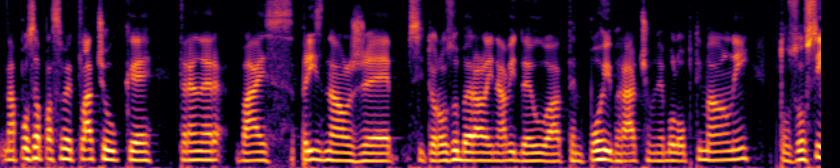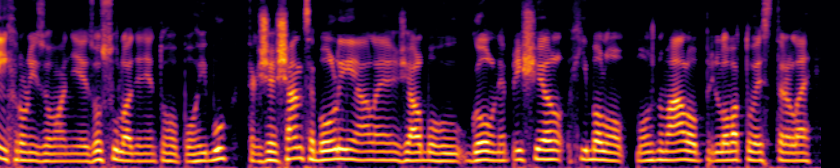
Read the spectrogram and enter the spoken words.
na pozapasovej tlačovke tréner Weiss priznal, že si to rozoberali na videu a ten pohyb hráčov nebol optimálny. To zosynchronizovanie, zosúladenie toho pohybu. Takže šance boli, ale žiaľ Bohu gól neprišiel. Chýbalo možno málo pri Lovatovej strele.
